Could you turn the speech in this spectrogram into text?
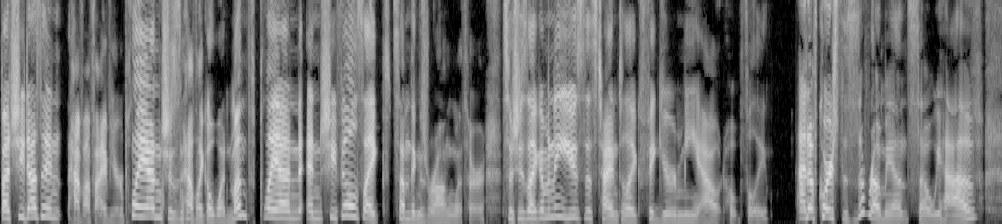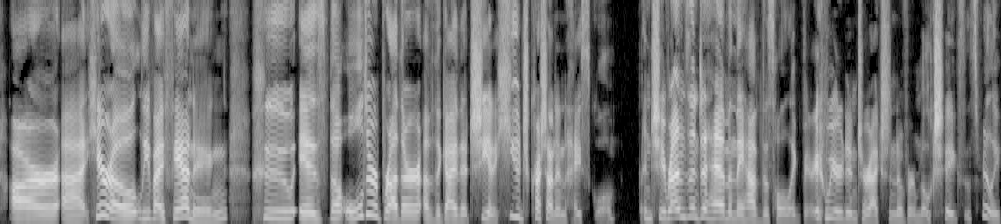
but she doesn't have a 5-year plan. She doesn't have like a 1-month plan and she feels like something's wrong with her. So she's like I'm going to use this time to like figure me out hopefully. And of course, this is a romance. So we have our uh, hero, Levi Fanning, who is the older brother of the guy that she had a huge crush on in high school. And she runs into him and they have this whole like very weird interaction over milkshakes. It's really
